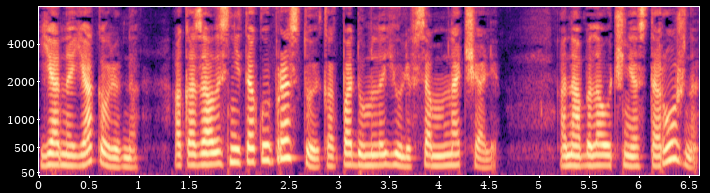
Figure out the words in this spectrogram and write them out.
Яна Яковлевна оказалась не такой простой, как подумала Юля в самом начале. Она была очень осторожна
